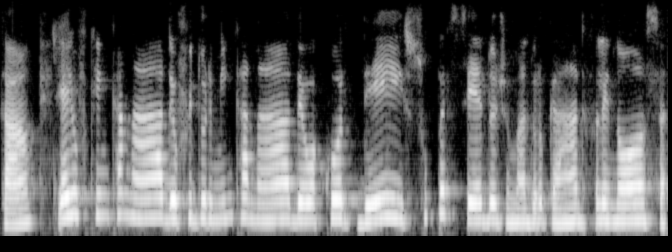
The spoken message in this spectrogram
Tá? E aí eu fiquei encanada, eu fui dormir encanada, eu acordei super cedo de madrugada, falei, nossa,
